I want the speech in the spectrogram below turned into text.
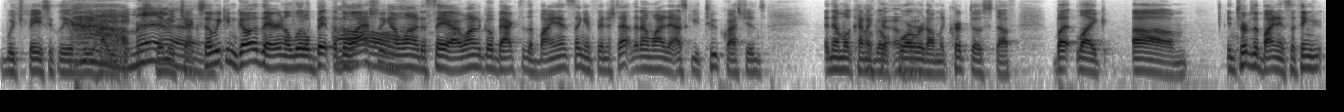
which basically will be how you Ah, get your STEMI check. So we can go there in a little bit. But the last thing I Oh. wanted to say, I wanted to go back to the Binance thing and finish that. Then I wanted to ask you two questions and then we'll kind of Okay, go okay. forward on the crypto stuff. But like, um, in terms of Binance, I think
